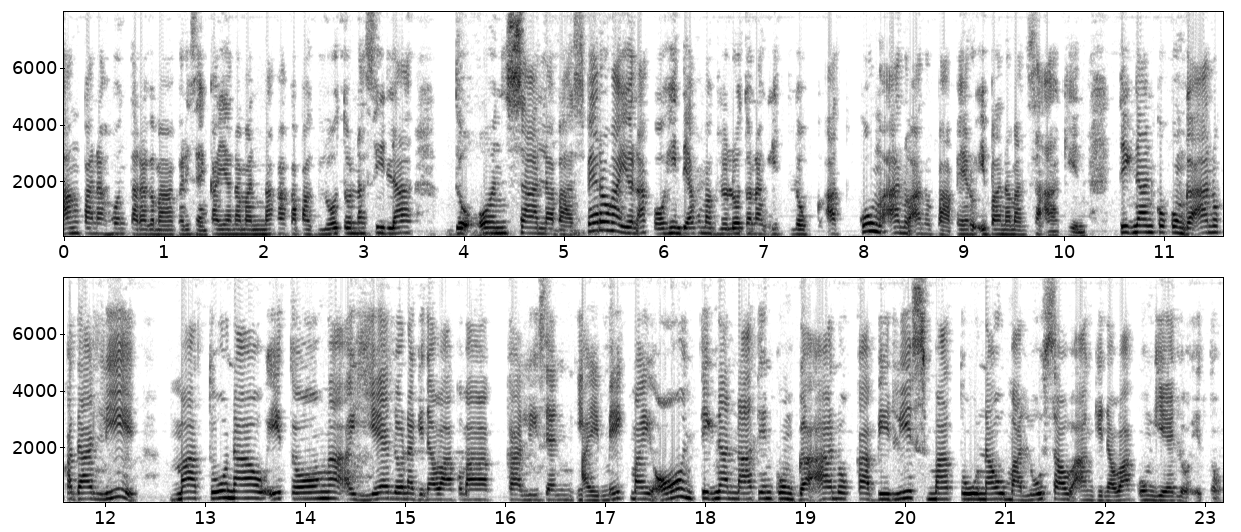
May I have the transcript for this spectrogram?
ang panahon talaga mga Krisen. Kaya naman nakakapagluto na sila doon sa labas. Pero ngayon ako, hindi ako magluluto ng itlog at kung ano-ano pa. Pero iba naman sa akin. Tignan ko kung gaano kadali matunaw itong uh, yelo na ginawa ko mga kalisen. I make my own. Tignan natin kung gaano kabilis matunaw, malusaw ang ginawa kong yelo ito.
